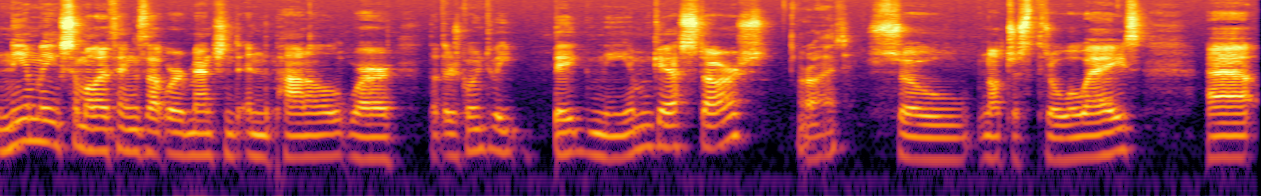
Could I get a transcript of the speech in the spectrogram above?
namely, some other things that were mentioned in the panel were that there's going to be big name guest stars, Right. so not just throwaways. Uh,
